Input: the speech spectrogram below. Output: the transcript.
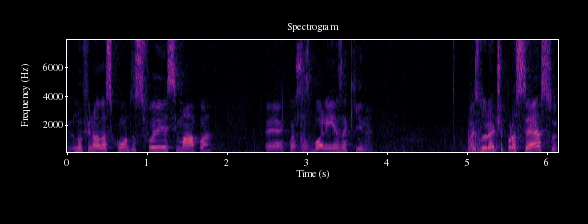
no final das contas, foi esse mapa é, com essas bolinhas aqui. Né? Mas durante o processo,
